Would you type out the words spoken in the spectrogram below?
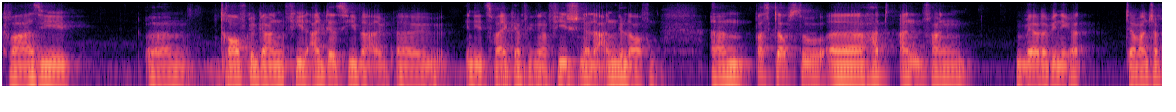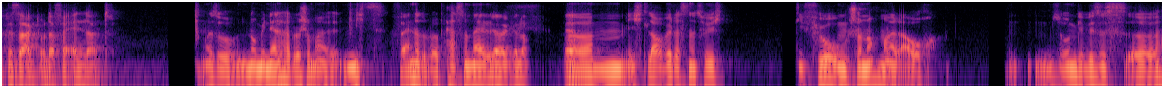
quasi ähm, draufgegangen, viel aggressiver äh, in die Zweikämpfe gegangen, viel schneller angelaufen. Ähm, was glaubst du, äh, hat Anfang mehr oder weniger der Mannschaft gesagt oder verändert? Also nominell hat er schon mal nichts verändert oder personell. Ja, genau. Ja. Ähm, ich glaube, dass natürlich die Führung schon nochmal auch so ein gewisses äh,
